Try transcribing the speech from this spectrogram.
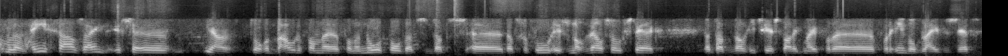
om we daarheen gegaan zijn, is eh, ja, toch het bouwen van, eh, van de Noordpool. Dat, dat, eh, dat gevoel is nog wel zo sterk dat dat wel iets is waar ik mij voor, eh, voor in wil blijven zetten.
